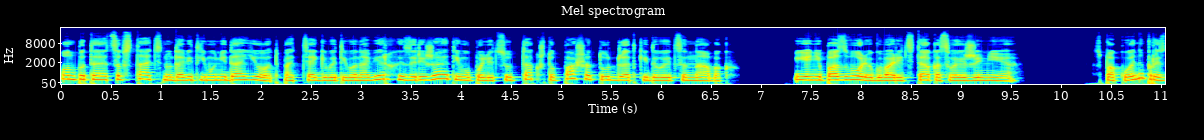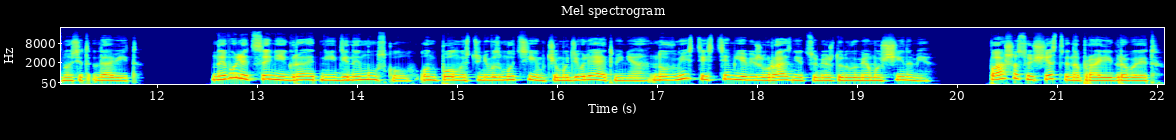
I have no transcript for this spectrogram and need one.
Он пытается встать, но Давид ему не дает, подтягивает его наверх и заряжает ему по лицу так, что Паша тут же откидывается на бок. «Я не позволю говорить так о своей жене», – спокойно произносит Давид. На его лице не играет ни единый мускул, он полностью невозмутим, чем удивляет меня, но вместе с тем я вижу разницу между двумя мужчинами. Паша существенно проигрывает,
